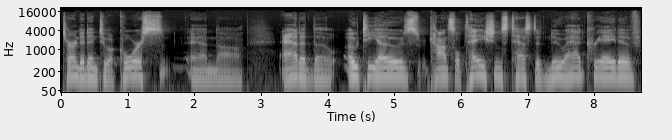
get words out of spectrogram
turned it into a course and uh, added the OTOs, consultations, tested new ad creative.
